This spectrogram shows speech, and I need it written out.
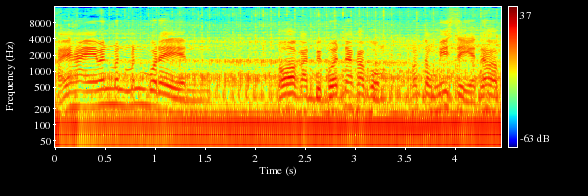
ให้ให้มันมันมันบริเวณต่อกันไปเบิดนะครับผม มันต้องมีเศษนะครับ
